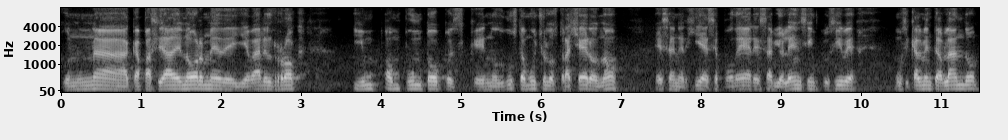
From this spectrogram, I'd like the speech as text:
con una capacidad enorme de llevar el rock y a un punto pues que nos gusta mucho los trasheros, ¿no? Esa energía, ese poder, esa violencia, inclusive musicalmente hablando,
